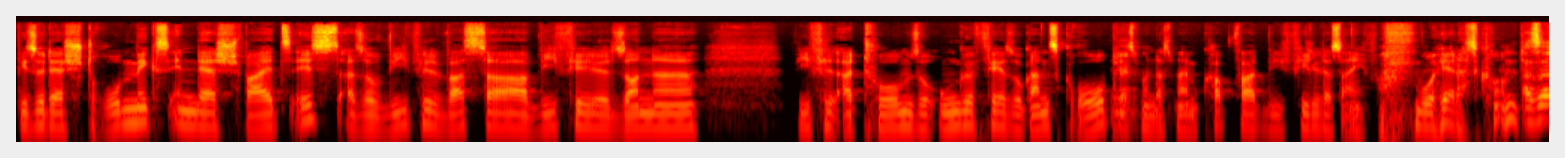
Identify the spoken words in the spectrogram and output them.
wieso der Strommix in der Schweiz ist? Also wie viel Wasser, wie viel Sonne, wie viel Atom so ungefähr, so ganz grob, ja. dass man das mal im Kopf hat, wie viel das eigentlich, woher das kommt? Also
